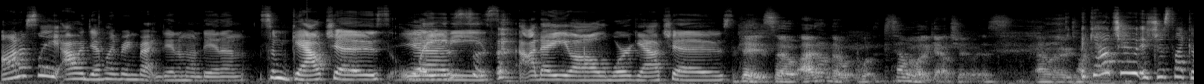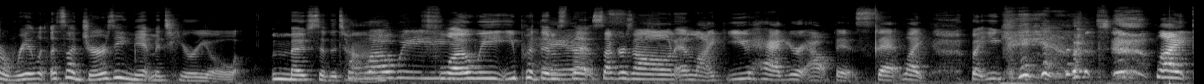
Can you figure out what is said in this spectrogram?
Honestly, I would definitely bring back denim on denim. Some gauchos, Yes. ladies. I know you all wore gauchos. Okay, so I don't know. What, tell me what a gaucho is. I don't know what you're A talking about. gaucho is just like a real. It's a jersey knit material most of the time. Flowy. flowy. You put them that suckers on, and like you had your outfit set. Like, but you can't. like,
